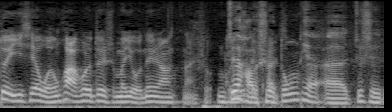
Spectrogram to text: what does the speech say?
对一些文化或者对什么有那样感受。你最好是冬天，呃，就是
